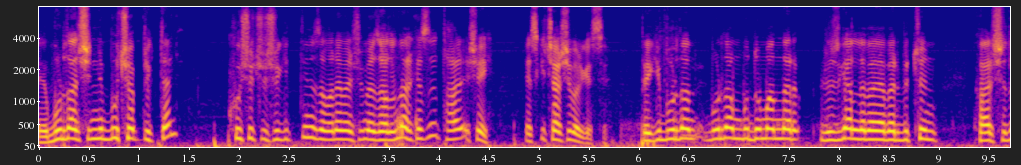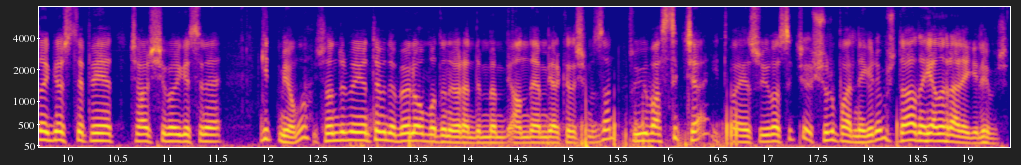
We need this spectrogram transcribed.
e, buradan şimdi bu çöplükten kuş uçuşu gittiğiniz zaman hemen şu mezarlığın arkası şey eski çarşı bölgesi. Peki buradan buradan bu dumanlar rüzgarla beraber bütün karşıda Göztepe'ye çarşı bölgesine gitmiyor mu? Söndürme yöntemi de böyle olmadığını öğrendim ben anlayan bir arkadaşımızdan. Suyu bastıkça, itfaiye suyu bastıkça şurup haline geliyormuş. Daha da yanar hale geliyormuş.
